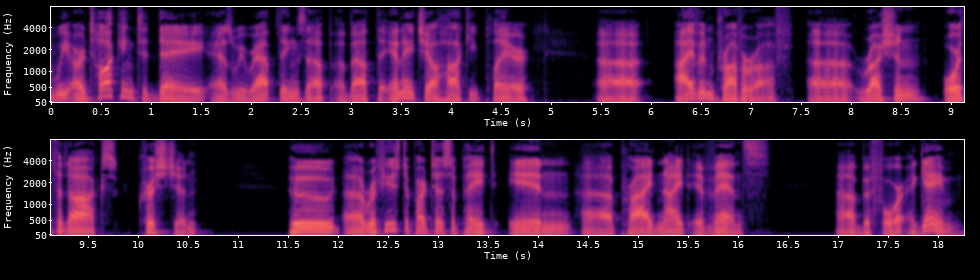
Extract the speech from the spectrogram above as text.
we are talking today, as we wrap things up, about the NHL hockey player uh, Ivan Provorov, a Russian Orthodox Christian who uh, refused to participate in uh, Pride Night events uh, before a game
